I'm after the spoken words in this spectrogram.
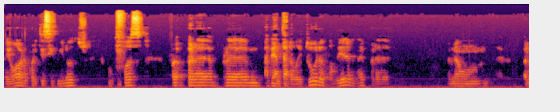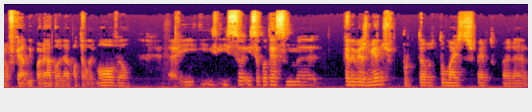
meia hora, 45 minutos, o que fosse, para, para, para adiantar a leitura, para ler, né? para, para, não, para não ficar ali parado a olhar para o telemóvel. Uh, e, e, isso, isso acontece-me cada vez menos, porque estou mais desperto para,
